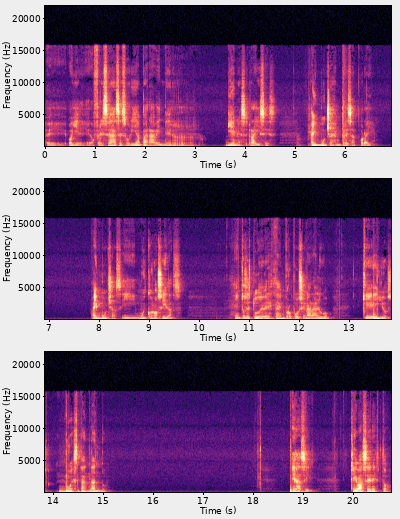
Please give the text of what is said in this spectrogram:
eh, oye, ofreces asesoría para vender bienes raíces, hay muchas empresas por ahí. Hay muchas y muy conocidas. Entonces tu deber está en proporcionar algo que ellos no están dando. Es así. ¿Qué va a hacer esto?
